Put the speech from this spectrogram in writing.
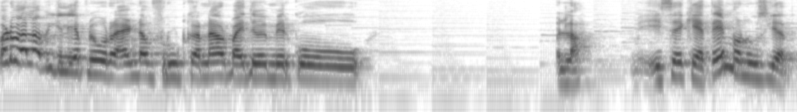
but well अभी के लिए अपने को रैंडम फ्रूट करना है और बाय द वे मेरे को ला इसे कहते हैं मनुष्यत.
